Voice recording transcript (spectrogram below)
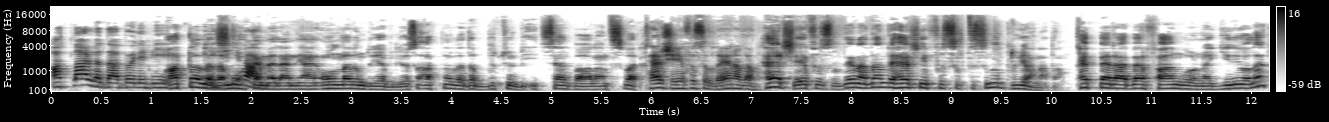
Atlarla da böyle bir Atlarla da ilişki var. muhtemelen yani onların duyabiliyorsa atlarla da bu tür bir içsel bağlantısı var. Her şeye fısıldayan adam. Her şeye fısıldayan adam ve her şeyin fısıltısını duyan adam. Hep beraber Fangorn'a giriyorlar.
